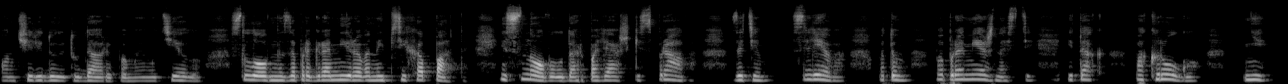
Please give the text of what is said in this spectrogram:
Он чередует удары по моему телу, словно запрограммированный психопат. И снова удар по ляжке справа, затем слева, потом по промежности и так по кругу, не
